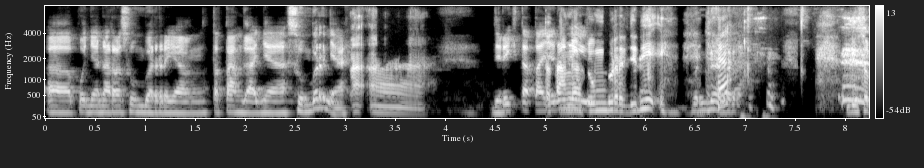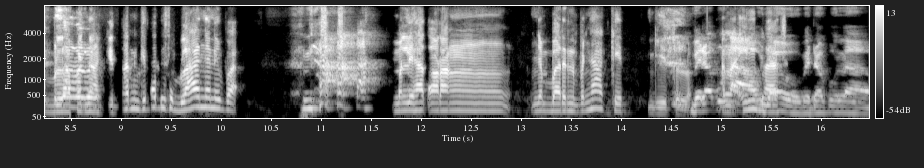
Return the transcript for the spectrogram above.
eh, punya narasumber yang tetangganya sumbernya, Ah, ah. jadi kita tanya Tetangga nih, sumber. Jadi bener. di sebelah penyakitan kita di sebelahnya nih Pak. Melihat orang nyebarin penyakit gitu loh. beda Kena pulau, jauh, beda pulau.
